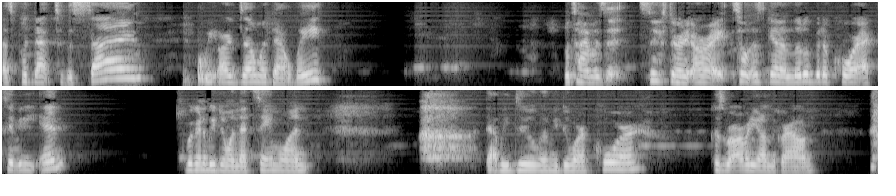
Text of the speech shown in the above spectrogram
Let's put that to the side. We are done with that weight. What time is it? 6.30. All right, so let's get a little bit of core activity in. We're going to be doing that same one that we do when we do our core because we're already on the ground.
